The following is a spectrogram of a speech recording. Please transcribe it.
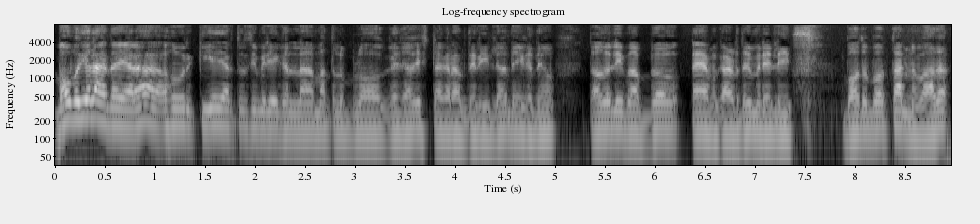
ਬਹੁਤ ਵਧੀਆ ਲੱਗਦਾ ਯਾਰ, ਹੋਰ ਕੀ ਹੈ ਯਾਰ, ਤੁਸੀਂ ਮੇਰੀਆਂ ਗੱਲਾਂ, ਮਤਲਬ ਬਲੌਗ ਜਾਂ ਇੰਸਟਾਗ੍ਰam ਤੇ ਰੀਲਾਂ ਦੇਖਦੇ ਹੋ, ਤਾਂ ਉਹਦੇ ਲਈ ਬਾਬੇ ਟਾਈਮ ਕੱਢਦੇ ਹੋ ਮੇਰੇ ਲਈ। ਬਹੁਤ ਬਹੁਤ ਧੰਨਵਾਦ।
